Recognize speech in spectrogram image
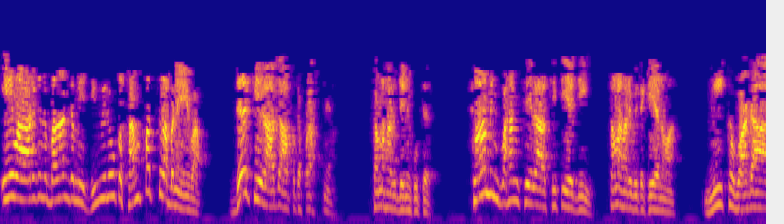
ඒවා අරගෙන බලන්න මේ දිව්‍ය ලෝක සම්පත් ලැබෙන ඒවා. ද කියලා අද අපට ප්‍රශ්නයක්. සමහර දෙනෙකුට ස්වාමින් වහන්සේලා සිටියේදී සමහර විට කියනවා මේක වඩා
